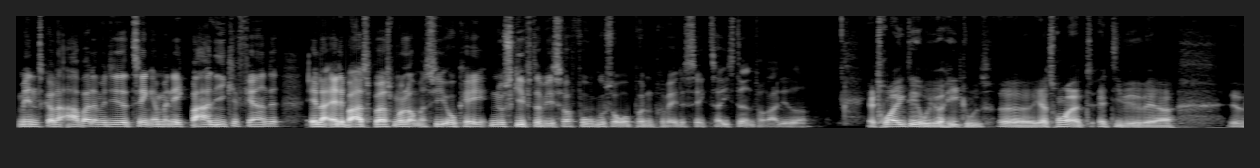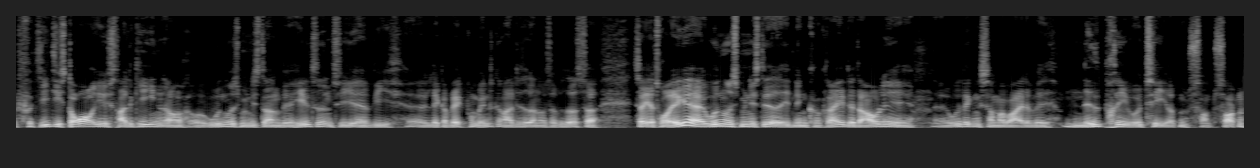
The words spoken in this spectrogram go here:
mennesker, der arbejder med de her ting, at man ikke bare lige kan fjerne det? Eller er det bare et spørgsmål om at sige, okay, nu skifter vi så fokus over på den private sektor i stedet for rettigheder? Jeg tror ikke, det ryger helt ud. Øh, jeg tror, at, at de vil være Øh, fordi de står i strategien, og udenrigsministeren vil hele tiden sige, at vi øh, lægger vægt på menneskerettighederne osv. Så, så, så jeg tror ikke, at udenrigsministeriet i den konkrete daglige øh, udviklingssamarbejde vil nedprioritere dem som sådan.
